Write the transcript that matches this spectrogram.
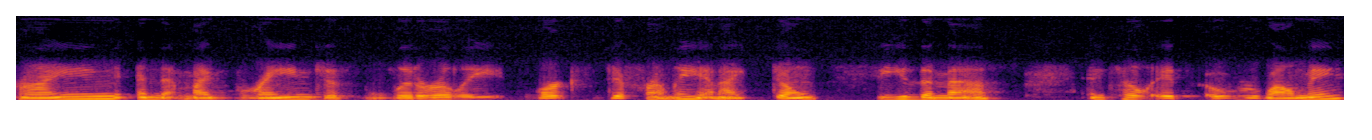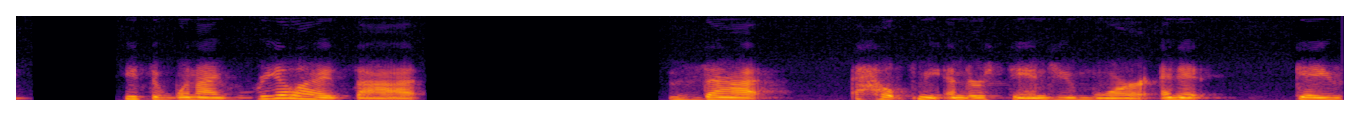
trying and that my brain just literally works differently and I don't see the mess until it's overwhelming. He said, when I realized that, that helped me understand you more and it gave,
